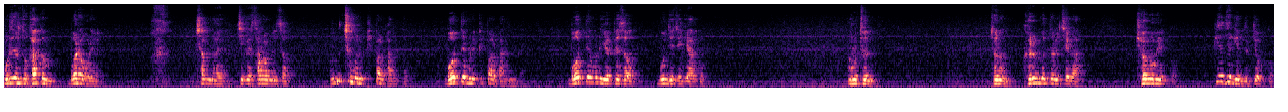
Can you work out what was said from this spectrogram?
우리들도 가끔 뭐라고 그래요? 하, 참나 집에 살아오면서 엄청 많은 핍박을 받았다고. 뭐 때문에 핍박을 받습니까? 뭐 때문에 옆에서 문제 제기하고 아무튼 저는 그런 것들을 제가 경험했고 뼈저리게 느꼈고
